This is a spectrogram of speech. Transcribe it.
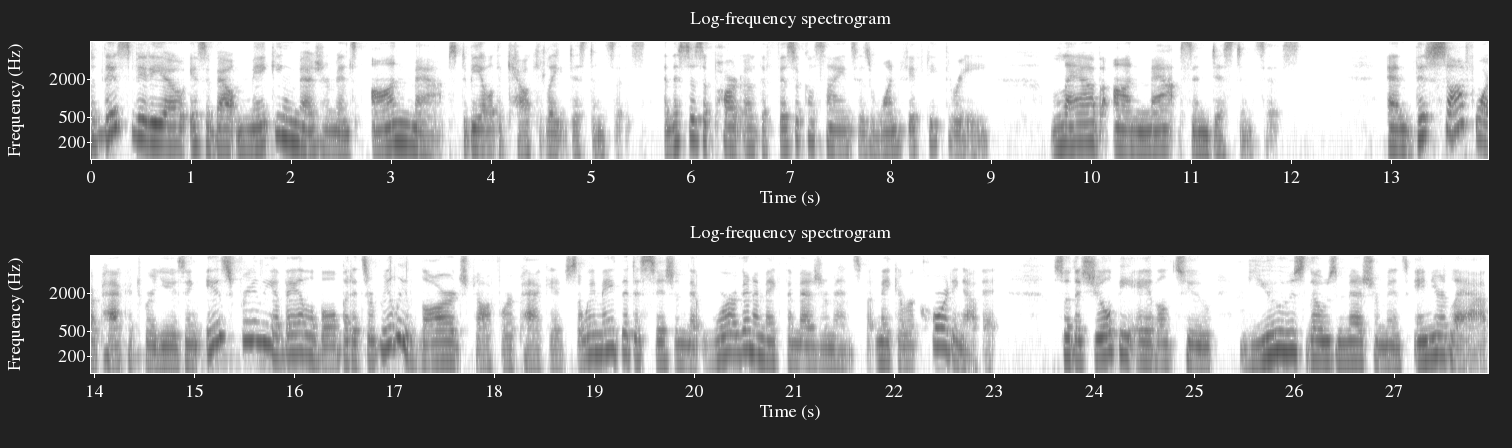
So this video is about making measurements on maps to be able to calculate distances. And this is a part of the Physical Sciences 153 lab on maps and distances. And this software package we're using is freely available, but it's a really large software package. So we made the decision that we're gonna make the measurements, but make a recording of it so that you'll be able to use those measurements in your lab,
